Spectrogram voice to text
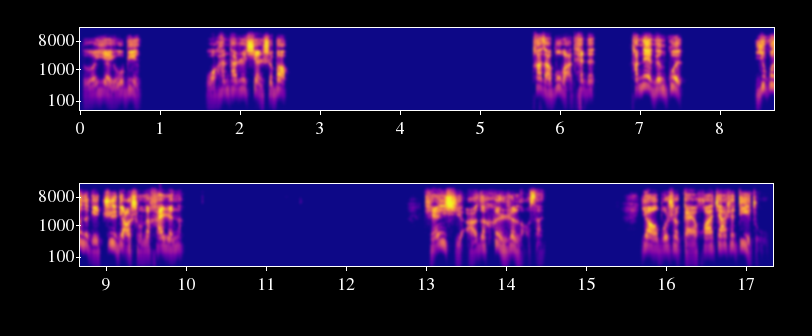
得夜游病，我看他是现世报。他咋不把他那他那根棍一棍子给锯掉，省得害人呢？”田喜儿子恨任老三。要不是改花家是地主，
